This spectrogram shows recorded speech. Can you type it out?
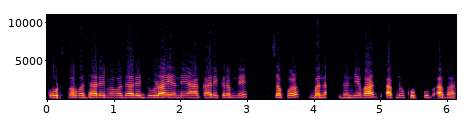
કોર્સમાં વધારેમાં વધારે જોડાય અને આ કાર્યક્રમને સફળ બના ધન્યવાદ. આપનો ખૂબ ખૂબ આભાર.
